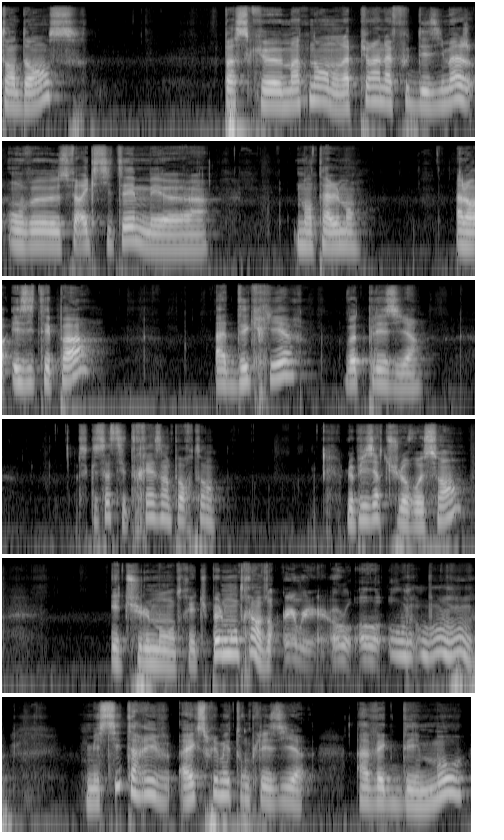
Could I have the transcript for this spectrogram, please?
tendance. Parce que maintenant on n'en a plus rien à foutre des images, on veut se faire exciter mais euh, mentalement. Alors n'hésitez pas à décrire votre plaisir. Parce que ça c'est très important. Le plaisir tu le ressens et tu le montres. Et tu peux le montrer en faisant... Mais si tu arrives à exprimer ton plaisir avec des mots,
